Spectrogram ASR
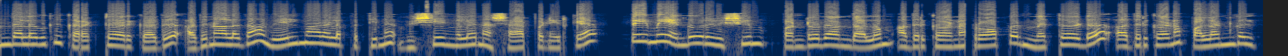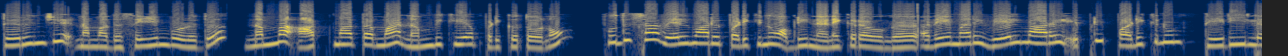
அந்த அளவுக்கு கரெக்டா இருக்காது. அதனாலதான் வேல்மாறலை பத்தின விஷயங்களை நான் ஷேர் பண்ணிருக்கேன் எப்பயுமே எந்த ஒரு விஷயம் பண்றதா இருந்தாலும் அதற்கான ப்ராப்பர் மெத்தடு அதற்கான பலன்கள் தெரிஞ்சு நம்ம அதை செய்யும் பொழுது நம்ம ஆத்மாத்தமா நம்பிக்கையா படிக்க தோணும். புதுசா வேல்மாறல் படிக்கணும் அப்படின்னு நினைக்கிறவங்க அதே மாதிரி வேல்மாறல் எப்படி படிக்கணும்னு தெரியல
